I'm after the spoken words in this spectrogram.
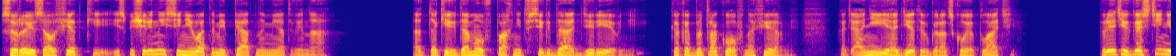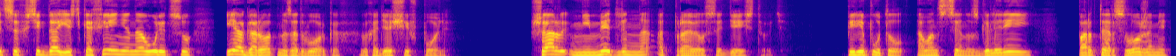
сырые салфетки испещрены синеватыми пятнами от вина. От таких домов пахнет всегда деревней, как от батраков на ферме, хотя они и одеты в городское платье. При этих гостиницах всегда есть кофейня на улицу и огород на задворках, выходящий в поле. Шарль немедленно отправился действовать. Перепутал авансцену с галереей, портер с ложами,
